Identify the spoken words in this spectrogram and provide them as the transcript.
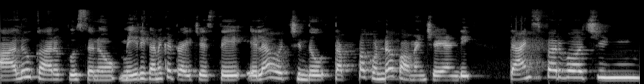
ఆలు కారపూసను మీరు కనుక ట్రై చేస్తే ఎలా వచ్చిందో తప్పకుండా కామెంట్ చేయండి. Thanks for watching.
